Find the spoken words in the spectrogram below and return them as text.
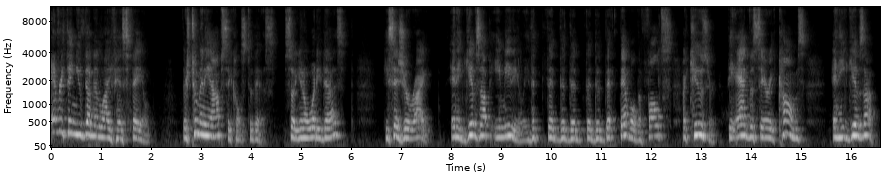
Everything you've done in life has failed. There's too many obstacles to this. So, you know what he does? He says, You're right. And he gives up immediately. The, the, the, the, the, the, the devil, the false accuser, the adversary comes and he gives up.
